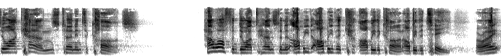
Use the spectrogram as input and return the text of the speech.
do our cans turn into can'ts? How often do our cans turn into, I'll be, the, I'll, be the, I'll be the can't, I'll be the T, all right?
